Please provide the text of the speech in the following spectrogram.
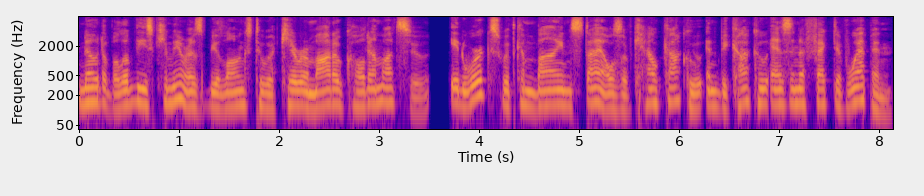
Notable of these chimeras belongs to a motto called Amatsu, it works with combined styles of Koukaku and Bikaku as an effective weapon.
